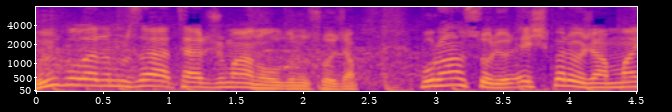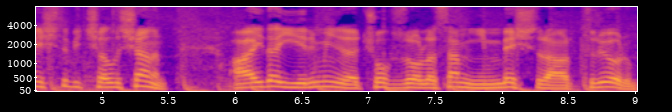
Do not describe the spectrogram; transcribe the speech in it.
duygularımıza tercüman oldunuz hocam. Burhan soruyor. Eşber hocam maaşlı bir çalışanım. Ayda 20 lira çok zorlasam 25 lira artırıyorum.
